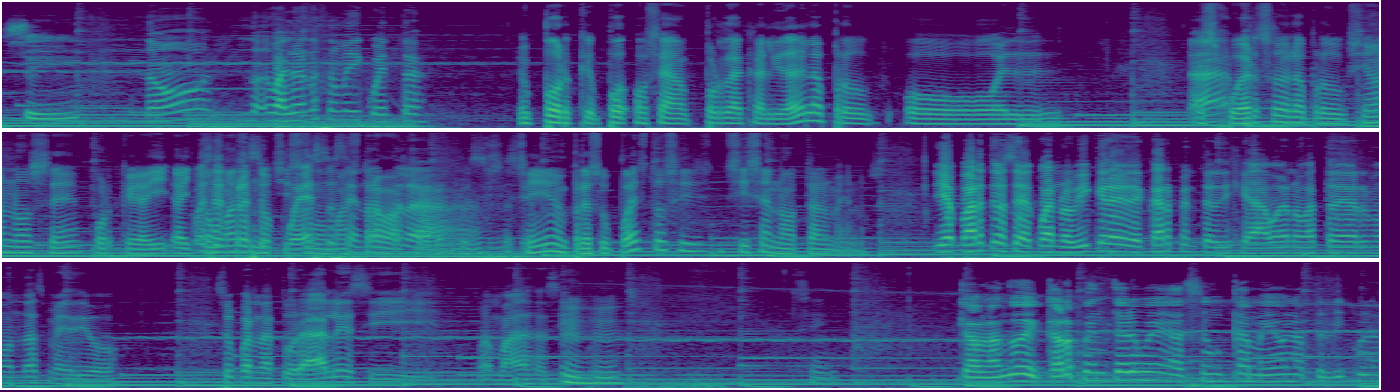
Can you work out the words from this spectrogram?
Sí. No, no, al menos no me di cuenta. Porque, po- o sea, por la calidad de la produ o el Ah, esfuerzo de la producción, no sé, porque hay, hay Pues tomas presupuesto muchísimo más trabajadas. pues, sí, sí, en presupuesto sí, sí se nota al menos. Y aparte, o sea, cuando vi que era de Carpenter, dije, ah, bueno, va a traer ondas medio supernaturales y mamadas así. Sí. Que hablando de Carpenter, güey, hace un cameo en la película.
